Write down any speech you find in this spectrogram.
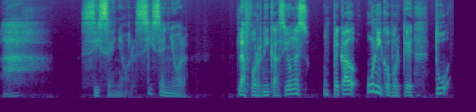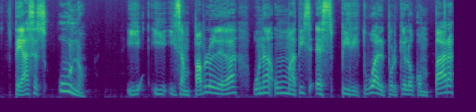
Ah, sí, señor, sí, señora. La fornicación es un pecado único porque tú te haces uno y, San Pablo le da una, un matiz espiritual porque lo compara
